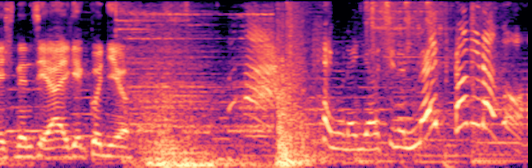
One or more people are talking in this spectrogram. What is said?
계시는지 알겠군요. 행운의 여신은 내 편이라고.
